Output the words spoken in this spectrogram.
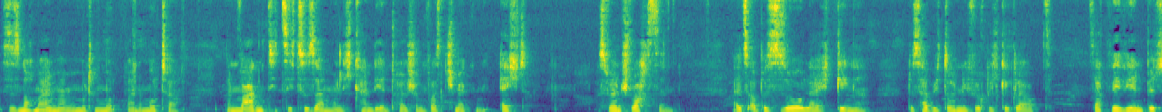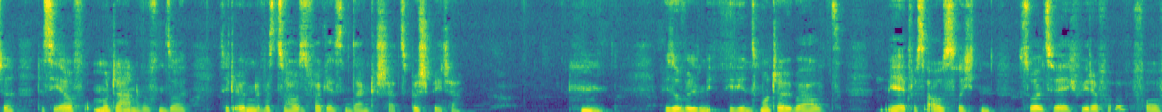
Es ist nochmal einmal meine Mutter. Mein Magen zieht sich zusammen und ich kann die Enttäuschung fast schmecken. Echt. Was für ein Schwachsinn. Als ob es so leicht ginge. Das habe ich doch nicht wirklich geglaubt. Sag Vivian bitte, dass sie ihre Mutter anrufen soll. Sie hat irgendetwas zu Hause vergessen. Danke, Schatz. Bis später. Hm. Wieso will Vivians Mutter überhaupt mir etwas ausrichten, so als wäre ich wieder vor,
